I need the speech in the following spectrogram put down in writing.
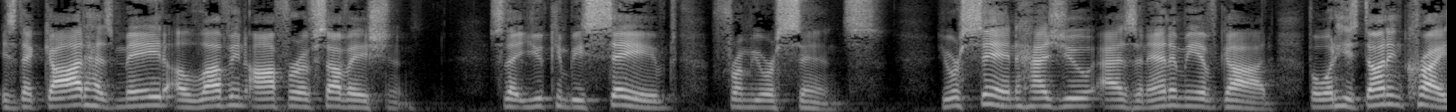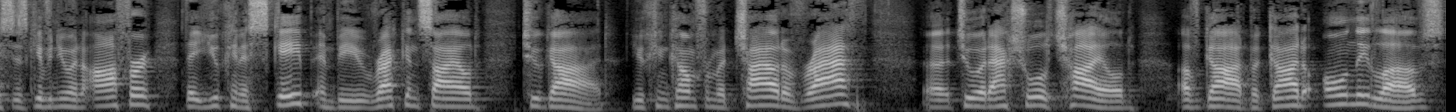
is that God has made a loving offer of salvation so that you can be saved from your sins. Your sin has you as an enemy of God. But what He's done in Christ is given you an offer that you can escape and be reconciled to God. You can come from a child of wrath uh, to an actual child of God. But God only loves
